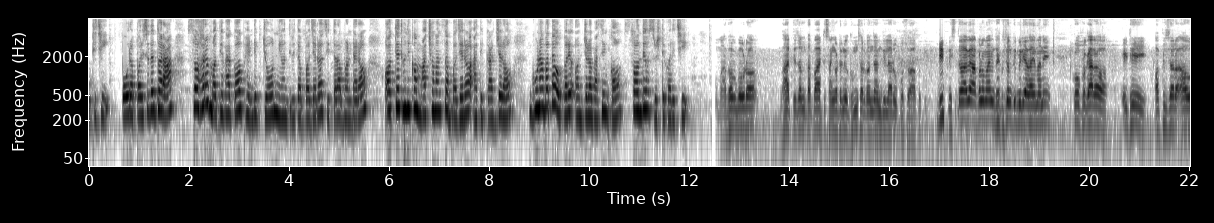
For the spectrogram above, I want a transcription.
ଉଠିଛି। ପୌର ପରିଷଦ ଦ୍ୱାରା ସହର ମଧ୍ୟଭାଗ ଭେଣ୍ଡିକ୍ ଜୋନ୍ ନିୟନ୍ତ୍ରିତ ବଜାର ଶୀତଳ ଭଣ୍ଡାର ଅତ୍ୟାଧୁନିକ ମାଛ ମାଂସ ବଜାର ଆଦି କାର୍ଯ୍ୟର ଗୁଣବତ୍ତା ଉପରେ ଅଞ୍ଚଳବାସୀଙ୍କ ସନ୍ଦେହ ସୃଷ୍ଟି କରିଛି। ମାଧବ ଗୌଡ଼ ଭାରତୀୟ ଜନତା ପାର୍ଟି ସାଙ୍ଗଠନିକ ଘୁମସର ଗଞ୍ଜାମ ଜିଲ୍ଲାର ଉପସଭାପତି। ନିଶ୍ଚିତ ଭାବେ ଆପଣମାନେ ଦେଖୁଛନ୍ତି ମିଡ଼ିଆ ଭାଇମାନେ କେଉଁ ପ୍ରକାର ଏଇଠି ଅଫିସର ଆଉ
